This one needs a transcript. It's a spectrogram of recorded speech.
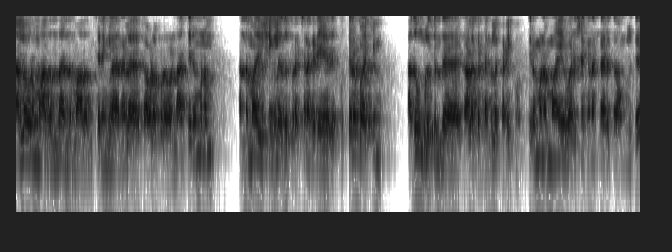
நல்ல ஒரு மாதம் தான் இந்த மாதம் சரிங்களா? அதனால் கவலைப்பட வேண்டாம். திருமணம் அந்த மாதிரி விஷயங்கள் அது பிரச்சனை கிடையாது. புத்திர பாக்கியம் அது உங்களுக்கு இந்த காலகட்டங்களில் கிடைக்கும். திருமணமாகி வருஷம் கணக்காக இருக்கவங்களுக்கு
